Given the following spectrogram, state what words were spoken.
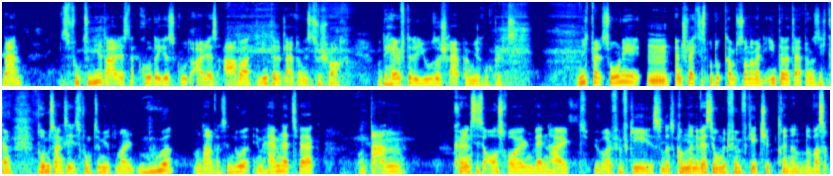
Nein. Es funktioniert alles, der Codec ist gut, alles, aber die Internetleitung ist zu schwach. Und die Hälfte der User schreibt bei mir ruckelt's. Nicht, weil Sony mhm. ein schlechtes Produkt haben, sondern weil die Internetleitung es nicht können. Drum sagen sie, es funktioniert mal nur und anfangs nur im Heimnetzwerk und dann können sie es ausrollen, wenn halt überall 5G ist und es kommt eine Version mit 5G-Chip drinnen oder was auch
